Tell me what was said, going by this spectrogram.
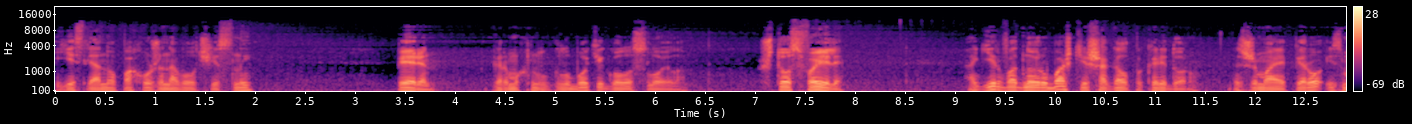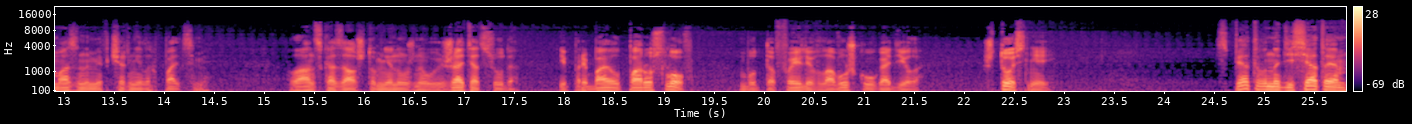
Если оно похоже на волчьи сны...» «Перин!» — громыхнул глубокий голос Лойла. «Что с Фейли?» Агир в одной рубашке шагал по коридору. сжимая перо измазанными в чернилах пальцами. Лан сказал, что мне нужно уезжать отсюда, и прибавил пару слов, будто Фейли в ловушку угодила. Что с ней? С пятого на десятое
